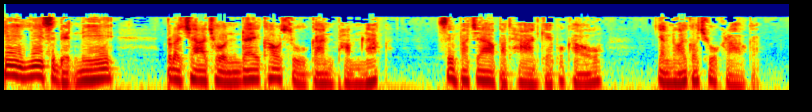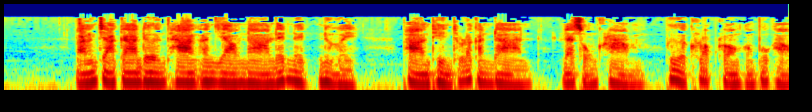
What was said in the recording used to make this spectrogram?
ที่ 21 นี้ ประชาชนได้เข้าสู่การพำนัก ซึ่งพระเจ้าประทานแก่พวกเขา อย่างน้อยก็ชั่วคราวครับ หลังจากการเดินทางอันยาวนานและเหน็ดเหนื่อย ผ่านถิ่นทุรกันดารและสงครามเพื่อครอบครองของพวกเขา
